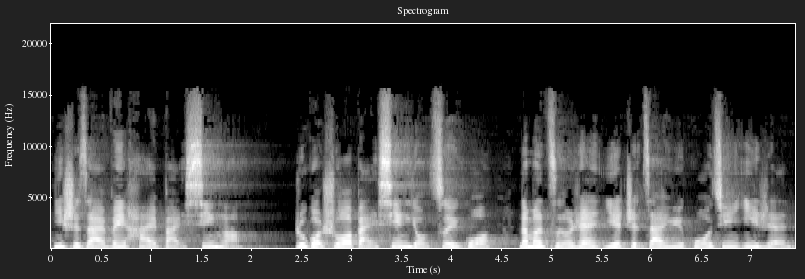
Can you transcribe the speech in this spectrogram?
你是在危害百姓啊！如果说百姓有罪过，”那么责任也只在于国君一人。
